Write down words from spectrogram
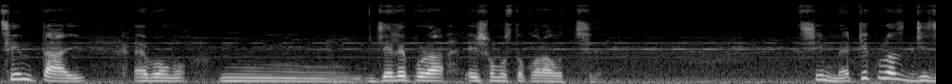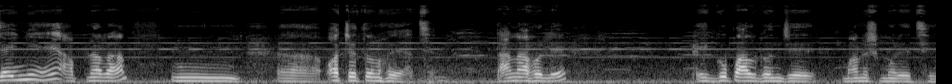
ছিনতাই এবং জেলে পোড়া এই সমস্ত করা হচ্ছে। সেই ম্যাটিকুলাস ডিজাইনে আপনারা অচেতন হয়ে আছেন। তা না হলে এই গোপালগঞ্জে মানুষ মরেছে।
